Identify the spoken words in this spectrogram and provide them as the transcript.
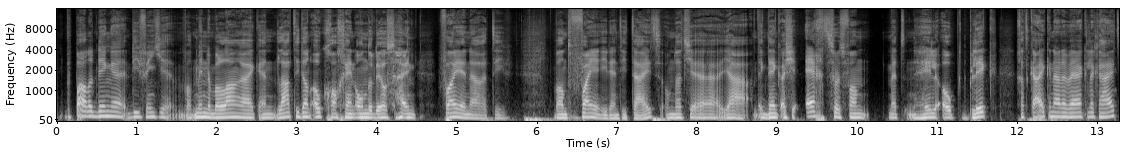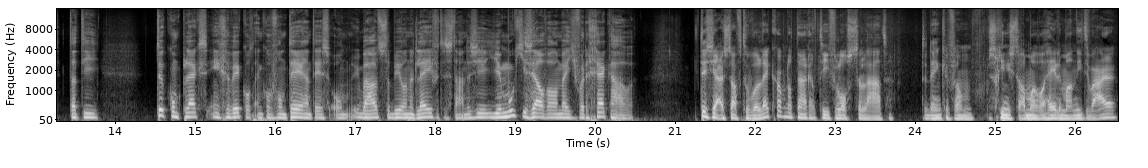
bepaalde dingen die vind je wat minder belangrijk. En laat die dan ook gewoon geen onderdeel zijn van je narratief. Want van je identiteit. Omdat je, ja, ik denk als je echt soort van met een hele open blik gaat kijken naar de werkelijkheid, dat die te complex, ingewikkeld en confronterend is om überhaupt stabiel in het leven te staan. Dus je, je moet jezelf al een beetje voor de gek houden. Het is juist af en toe wel lekker om dat narratief los te laten. Te denken van misschien is het allemaal wel helemaal niet waar.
